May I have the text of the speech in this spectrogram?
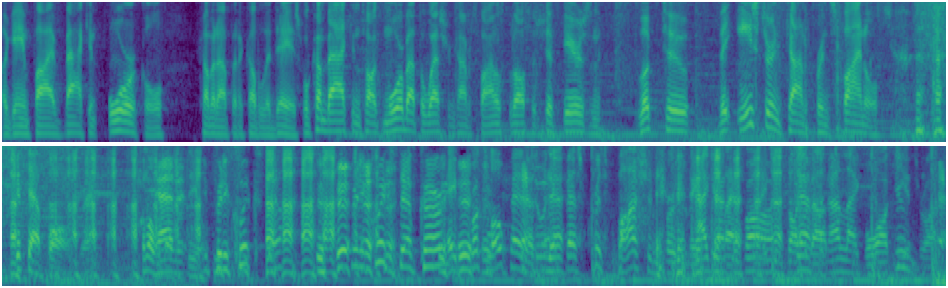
a game five back in Oracle coming up in a couple of days. We'll come back and talk more about the Western Conference Finals, but also shift gears and look to the Eastern Conference Finals. Get that ball, Greg. Come on, Got You're pretty quick, Steph. pretty quick, Steph Curry. Hey, Brook Lopez doing his best Chris Bosh impersonation I got last the ball. night. Talking about I like Milwaukee and Toronto.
